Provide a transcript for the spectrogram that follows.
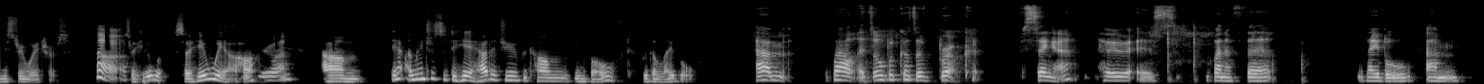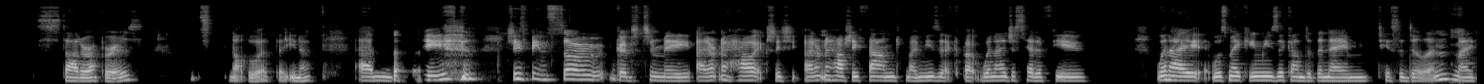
mystery waitress." oh, So here, we- so here we are. everyone. Um, yeah, I'm interested to hear how did you become involved with the label? Um, well, it's all because of Brooke Singer, who is one of the label um, starter uppers. It's not the word, but you know, um, she she's been so good to me. I don't know how actually she I don't know how she found my music, but when I just had a few, when I was making music under the name Tessa Dillon, my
